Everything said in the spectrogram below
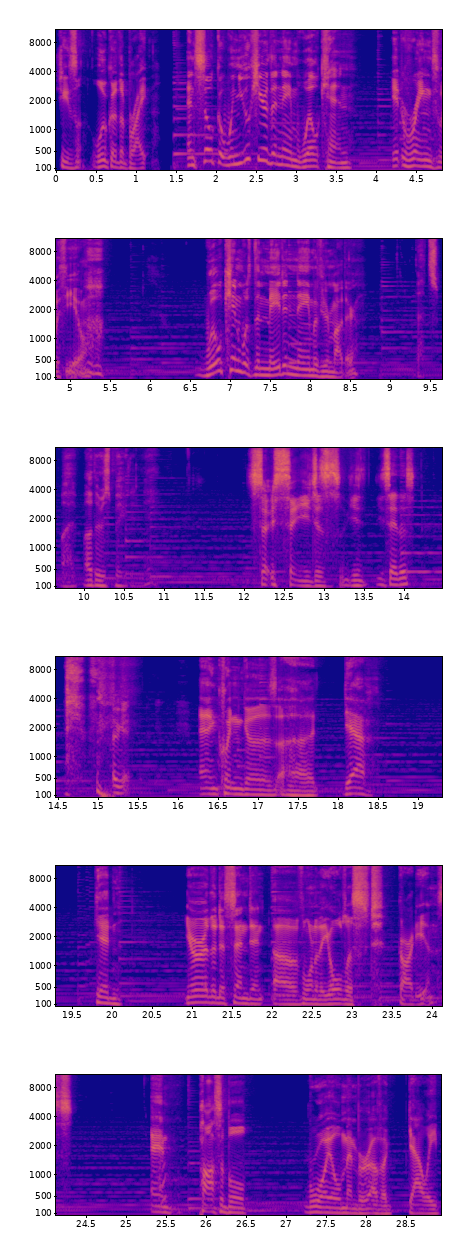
She's Luca the Bright. And Silka, when you hear the name Wilkin, it rings with you. Wilkin was the maiden name of your mother. That's my mother's maiden name. So, so you just you, you say this? okay. And Quentin goes, uh, yeah, kid, you're the descendant of one of the oldest guardians and possible royal member of a galley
